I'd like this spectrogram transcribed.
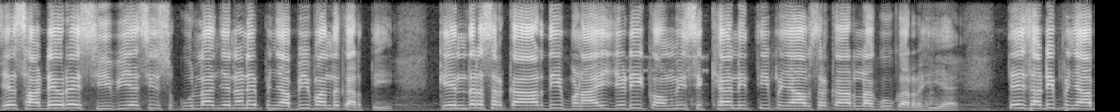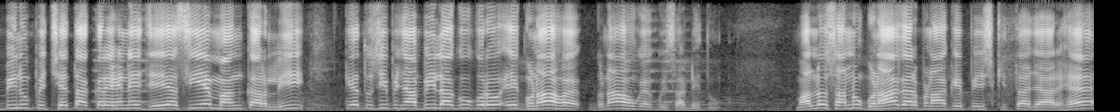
ਜੇ ਸਾਡੇ ਉਰੇ ਸੀਬੀਐਸਈ ਸਕੂਲਾਂ ਜਿਨ੍ਹਾਂ ਨੇ ਪੰਜਾਬੀ ਬੰਦ ਕਰਤੀ, ਕੇਂਦਰ ਸਰਕਾਰ ਦੀ ਬਣਾਈ ਜਿਹੜੀ ਕੌਮੀ ਸਿੱਖਿਆ ਨੀਤੀ ਪੰਜਾਬ ਸਰਕਾਰ ਲਾਗੂ ਕਰ ਰਹੀ ਹੈ। ਤੇ ਸਾਡੀ ਪੰਜਾਬੀ ਨੂੰ ਪਿੱਛੇ ਤੱਕ ਰਹੇ ਨੇ। ਜੇ ਅਸੀਂ ਇਹ ਮੰਗ ਕਰ ਲਈ ਕਿ ਤੁਸੀਂ ਪੰਜਾਬੀ ਲਾਗੂ ਕਰੋ, ਇਹ ਗੁਨਾਹ ਹੋਇਆ ਗੁਨਾਹ ਹੋ ਗਿਆ ਕੋਈ ਸਾਡੇ ਤੋਂ। ਮੰਨ ਲਓ ਸਾਨੂੰ ਗੁਨਾਹਗਰ ਬਣਾ ਕੇ ਪੇਸ਼ ਕੀਤਾ ਜਾ ਰਿਹਾ ਹੈ।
